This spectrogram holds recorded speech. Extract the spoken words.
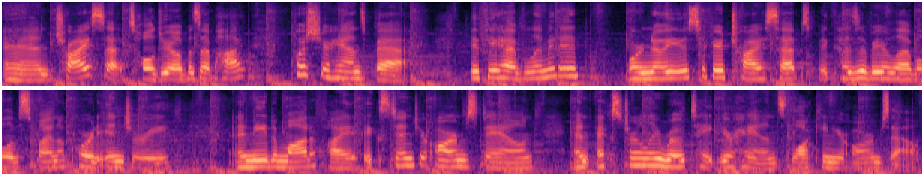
And triceps, hold your elbows up high. Push your hands back. If you have limited or no use of your triceps because of your level of spinal cord injury and need to modify it, extend your arms down and externally rotate your hands, locking your arms out.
